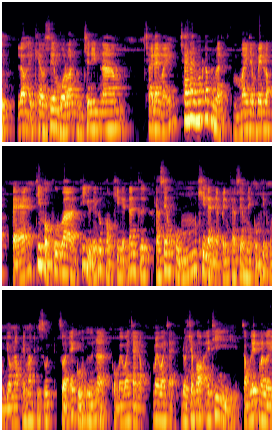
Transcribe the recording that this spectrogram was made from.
อแล้วไอ้แคลเซียมโบรอนชนิดน้ำ ใช้ได้ไหม ใช้ได้หมดครับเพื่อนๆไม่จำเป็นหรอก แต่ที่ผมพูดว่าที่อยู่ในรูปของคีเลตนั่นคือแคลเซียมกลุ่มคีเลตเนี่ยเป็นแคลเซียมในกลุ่มที่ผมยอมรับได้มากที่สุด ส่วนไอ้กลุ่มอื่นน่ะผมไม่ไว้ใจหรอกไม่ไว้ใจ โดยเฉพาะไอ้ที่สำเร็จมาเลย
